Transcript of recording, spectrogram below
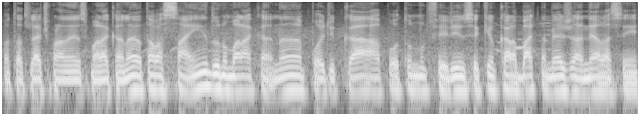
contra o Atlético Paranaense Maracanã, eu tava saindo no Maracanã, pô, de carro, pô, todo mundo feliz, não sei o quê, o cara bate na minha janela assim.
